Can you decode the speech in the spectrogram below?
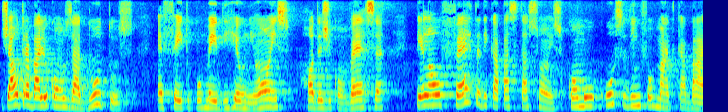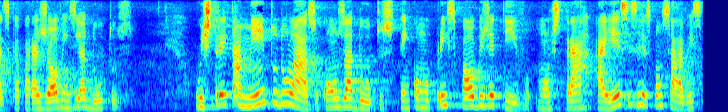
Já o trabalho com os adultos é feito por meio de reuniões, rodas de conversa, pela oferta de capacitações, como o curso de informática básica para jovens e adultos o estreitamento do laço com os adultos tem como principal objetivo mostrar a esses responsáveis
